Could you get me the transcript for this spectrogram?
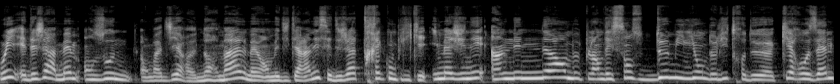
Oui, et déjà, même en zone, on va dire, normale, même en Méditerranée, c'est déjà très compliqué. Imaginez un énorme plein d'essence, 2 millions de litres de kérosène.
